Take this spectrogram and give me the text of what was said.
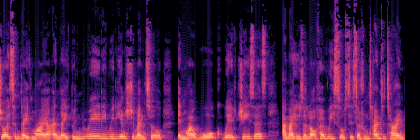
Joyce and Dave Meyer, and they've been really, really instrumental in my walk with Jesus. And I use a lot of her resources. So from time to time,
